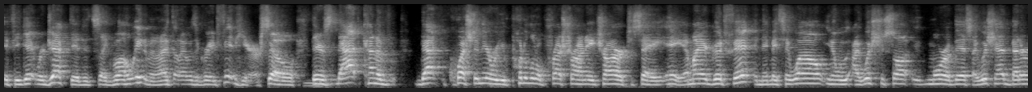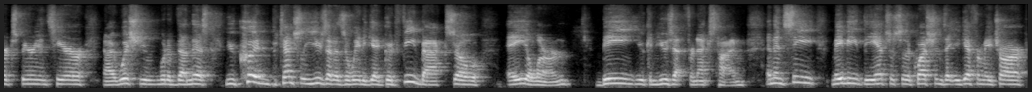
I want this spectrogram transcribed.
if you get rejected, it's like, well, wait a minute, I thought I was a great fit here. So mm-hmm. there's that kind of that question there where you put a little pressure on HR to say, hey, am I a good fit? And they may say, well, you know, I wish you saw more of this. I wish you had better experience here. I wish you would have done this. You could potentially use that as a way to get good feedback. So A, you learn. B, you can use that for next time. And then C, maybe the answers to the questions that you get from HR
